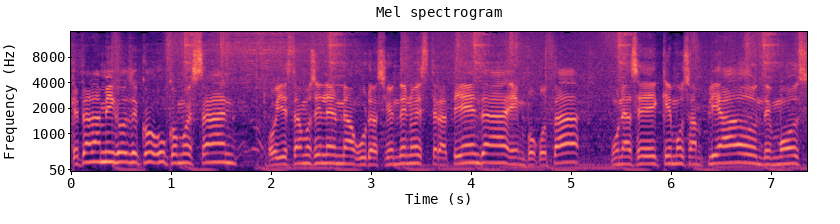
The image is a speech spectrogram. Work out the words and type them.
¿Qué tal amigos de Coju? ¿Cómo están? Hoy estamos en la inauguración de nuestra tienda en Bogotá, una sede que hemos ampliado, donde hemos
